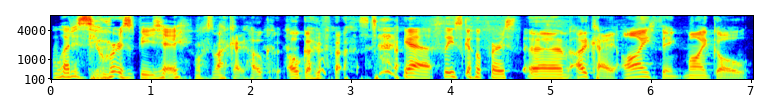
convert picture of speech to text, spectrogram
What is yours, BJ? Okay, I'll go, I'll go first. yeah, please go first. Um, okay, I think my goal,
